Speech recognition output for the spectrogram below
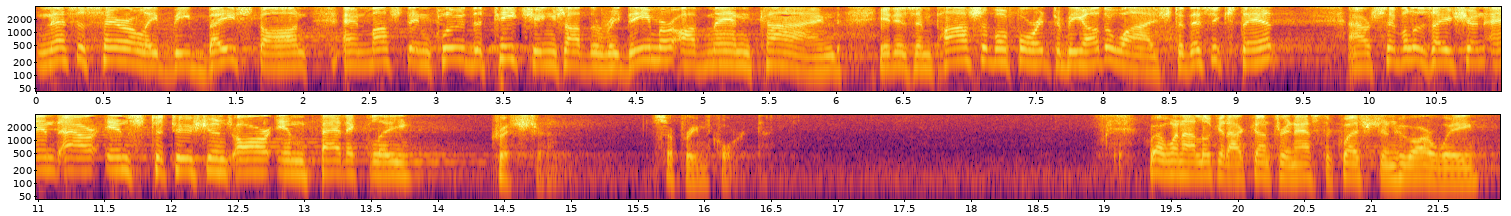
necessarily be based on and must include the teachings of the Redeemer of mankind. It is impossible for it to be otherwise. To this extent, our civilization and our institutions are emphatically Christian. Supreme Court. Well, when I look at our country and ask the question, who are we?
